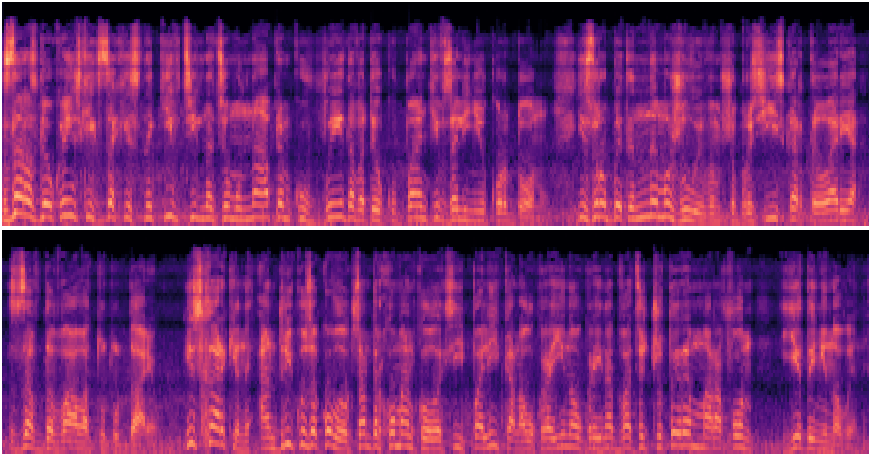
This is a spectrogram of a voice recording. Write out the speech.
Зараз для українських захисників ціль на цьому напрямку видавити окупантів за лінію кордону і зробити неможливим, щоб російська артилерія завдавала тут ударів. Із Харківни Андрій Кузаков, Олександр Хоменко, Олексій Палій, канал Україна, Україна 24 марафон. Єдині новини.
